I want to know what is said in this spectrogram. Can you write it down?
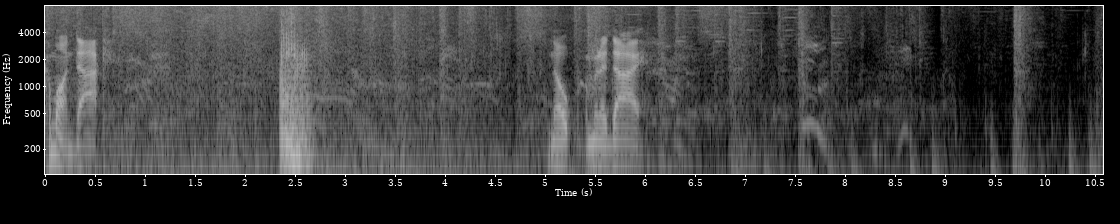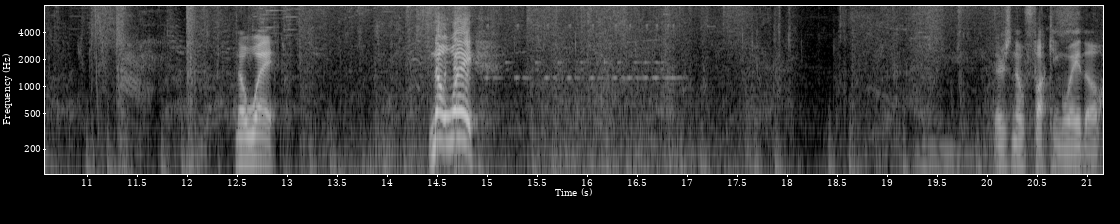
Come on, Doc. Nope, I'm gonna die. No way. No way! There's no fucking way, though.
